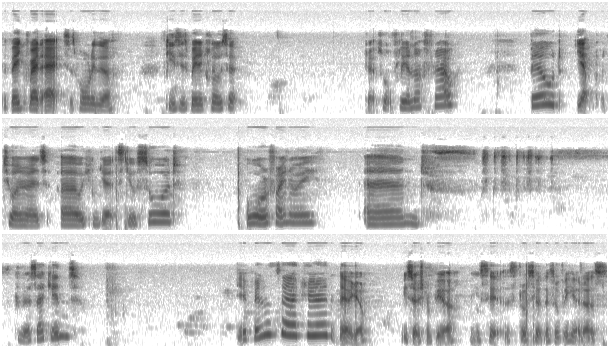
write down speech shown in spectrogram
The big red X is probably the easiest way to close it. That's hopefully enough now. Build. Yep, 200. Uh, we can get steel sword, ore refinery, and give it a second. Give it a second. There we go. Research computer. You can see. Let's go see what this over here does.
